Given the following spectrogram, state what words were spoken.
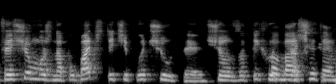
Це що можна побачити чи почути? Що затихли? Побачити.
